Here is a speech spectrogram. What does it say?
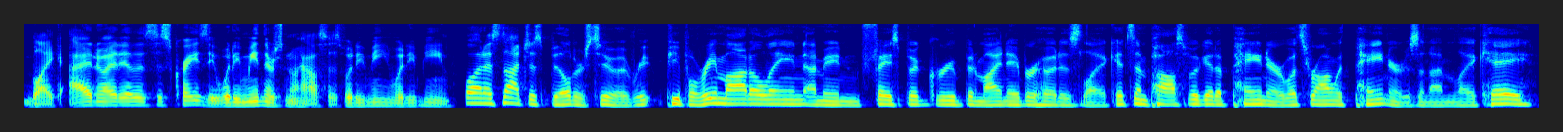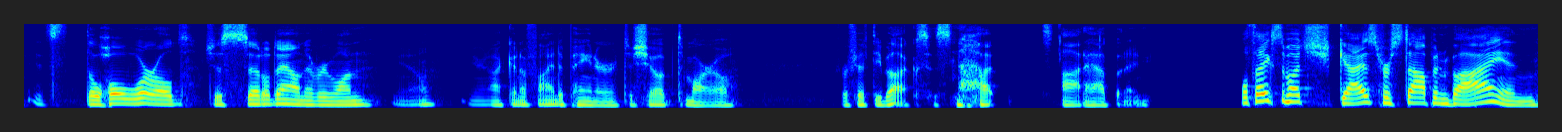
like I had no idea this is crazy. What do you mean there's no houses? What do you mean? What do you mean? Well, and it's not just builders too. Re- people remodeling. I mean, Facebook group in my neighborhood is like, it's impossible to get a painter. What's wrong with painters? And I'm like, hey, it's the whole world. Just settle down, everyone. You know, you're not going to find a painter to show up tomorrow for fifty bucks. It's not. It's not happening. Well, thanks so much, guys, for stopping by and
